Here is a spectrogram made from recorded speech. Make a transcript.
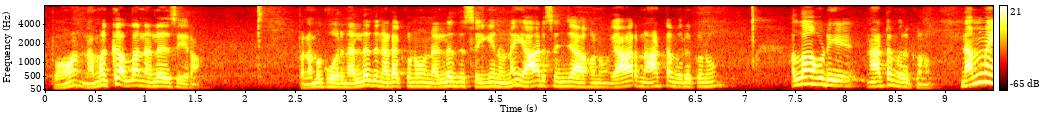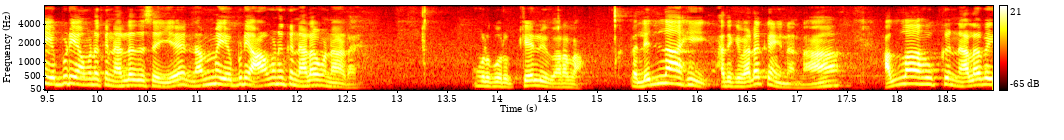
இப்போது நமக்கு அல்லாஹ் நல்லது செய்கிறான் இப்போ நமக்கு ஒரு நல்லது நடக்கணும் நல்லது செய்யணும்னா யார் செஞ்சாகணும் யார் நாட்டம் இருக்கணும்? அல்லாஹுடைய நாட்டம் இருக்கணும். நம்ம எப்படி அவனுக்கு நல்லது செய்ய நம்ம எப்படி அவனுக்கு நிலவு நாட? உங்களுக்கு ஒரு கேள்வி வரலாம். இப்போ லில்லாஹி அதுக்கு விளக்கம் என்னன்னா அல்லாஹுக்கு நலவை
